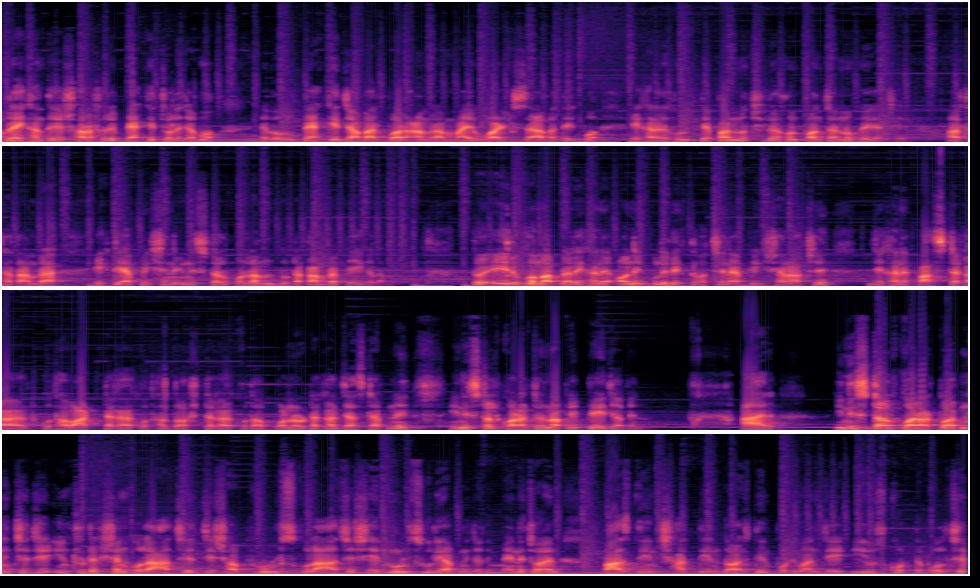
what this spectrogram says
আমরা এখান থেকে সরাসরি ব্যাকে চলে যাব এবং ব্যাকে যাবার পর আমরা মাই ওয়ার্ল্ডসে আবার দেখব। এখানে দেখুন তেপান্ন ছিল, এখন পঞ্চান্ন হয়ে গেছে। অর্থাৎ আমরা একটি অ্যাপ্লিকেশন ইনস্টল করলাম, দু টাকা আমরা পেয়ে গেলাম। তো এইরকম আপনার এখানে অনেকগুলি দেখতে পাচ্ছেন অ্যাপ্লিকেশান আছে, যেখানে পাঁচ টাকা, কোথাও আট টাকা, কোথাও দশ টাকা, কোথাও পনেরো টাকা জাস্ট আপনি ইনস্টল করার জন্য আপনি পেয়ে যাবেন। আর ইনস্টল করার পর নিচে যে ইন্ট্রোডাকশানগুলো আছে যেসব রুলসগুলো আছে, সেই রুলসগুলি আপনি যদি মেনে চলেন, পাঁচ দিন, সাত দিন, দশ দিন পরিমাণ যে ইউজ করতে বলছে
